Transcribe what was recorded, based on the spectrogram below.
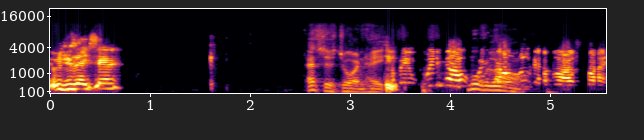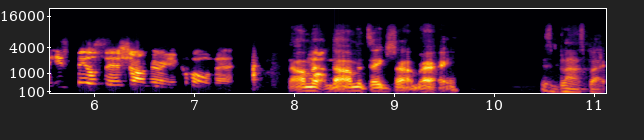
Would you say, Shannon? That's just Jordan hate. I mean, we know, Move we know. Lou got a blind spot. He still says Shawn Marion. Come on, man. No, I'm gonna, no, I'm gonna take Sean Murray. This blind spot.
